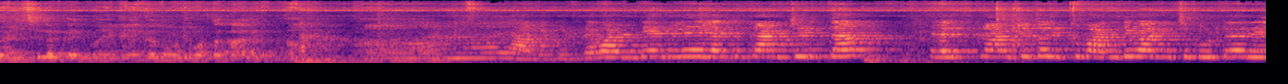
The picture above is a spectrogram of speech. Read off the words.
ബെൻസിലൊക്കെ ഇരുന്ന് ഇങ്ങനെയൊക്കെ നോട്ടി കൊടുത്ത? കാലം വണ്ടി വാങ്ങിച്ചു കൂട്ടുകാരേ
